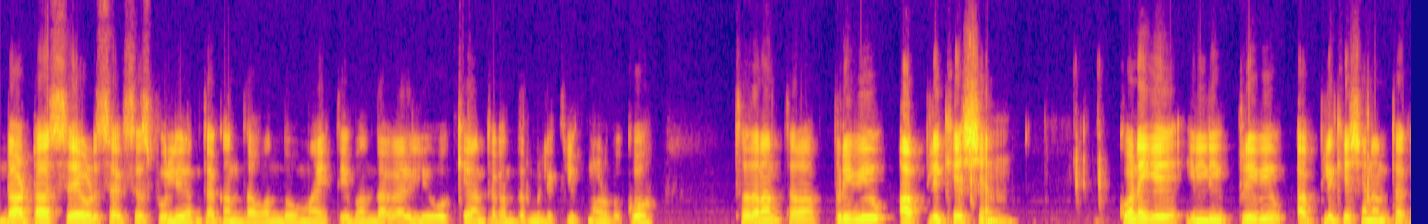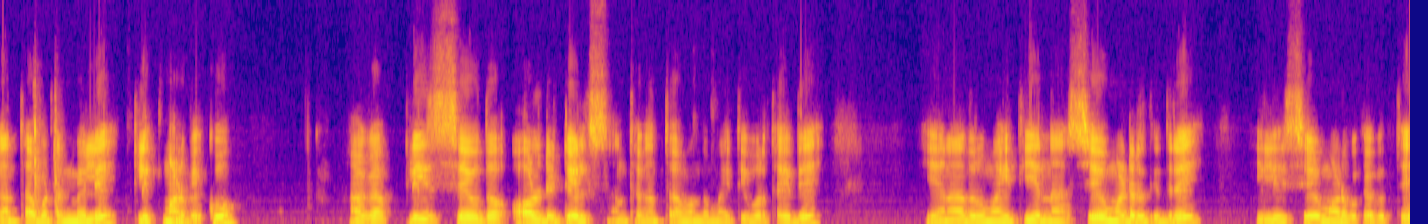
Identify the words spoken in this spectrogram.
ಡಾಟಾ ಸೇವ್ಡ್ ಸಕ್ಸಸ್ಫುಲಿ ಅಂತಕ್ಕಂಥ ಒಂದು ಮಾಹಿತಿ ಬಂದಾಗ ಇಲ್ಲಿ ಓಕೆ ಅಂತಕ್ಕಂಥದ್ರ ಮೇಲೆ ಕ್ಲಿಕ್ ಮಾಡಬೇಕು. ತದನಂತರ ಪ್ರಿವ್ಯೂ ಅಪ್ಲಿಕೇಶನ್ ಕೊನೆಗೆ ಇಲ್ಲಿ ಪ್ರಿವ್ಯೂ ಅಪ್ಲಿಕೇಶನ್ ಅಂತಕ್ಕಂಥ ಬಟನ್ ಮೇಲೆ ಕ್ಲಿಕ್ ಮಾಡಬೇಕು. ಆಗ please save the all details ಅಂತಕ್ಕಂಥ ಒಂದು ಮಾಹಿತಿ ಬರ್ತಾ ಇದೆ. ಏನಾದರೂ ಮಾಹಿತಿಯನ್ನು ಸೇವ್ ಮಾಡಿರೋದಿದ್ರೆ ಇಲ್ಲಿ ಸೇವ್ ಮಾಡಬೇಕಾಗುತ್ತೆ.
